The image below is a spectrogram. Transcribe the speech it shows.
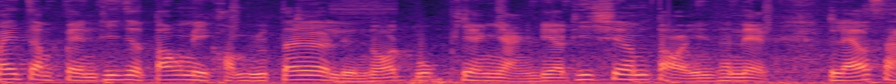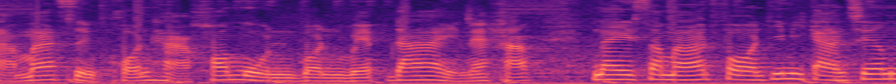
ไม่จำเป็นที่จะต้องมีคอมพิวเตอร์หรือโน้ตบุ๊กเพียงอย่างเดียวที่เชื่อมต่ออินเทอร์เน็ต แล้วสามารถสืบค้นหาข้อมูลบนเว็บได้นะครับ ในสมาร์ทโฟนที่มีการเชื่อม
